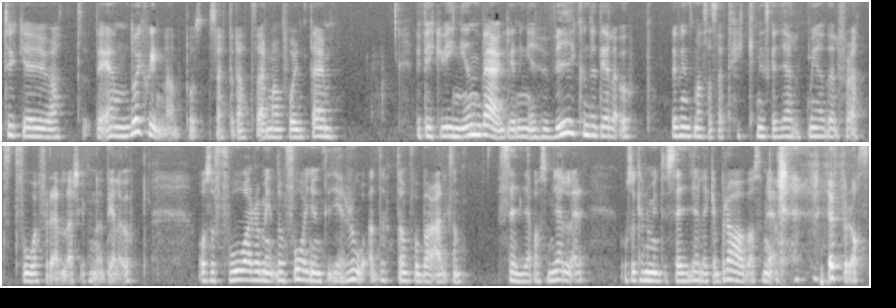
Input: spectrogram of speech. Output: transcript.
tycker jag ju att det ändå är skillnad på sättet att här, man får inte... Vi fick ju ingen vägledning i hur vi kunde dela upp. Det finns massa så tekniska hjälpmedel för att två föräldrar ska kunna dela upp. Och så får de, de får ju inte ge råd. De får bara liksom säga vad som gäller. Och så kan de inte säga lika bra vad som gäller för oss.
